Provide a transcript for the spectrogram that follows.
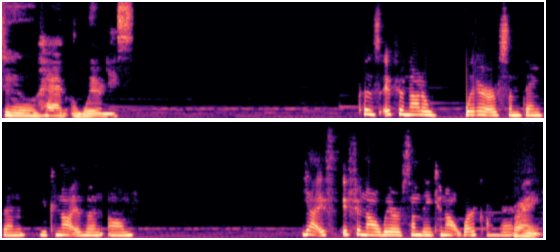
to have awareness? Because if you're not aware of something, then you cannot even um. Yeah, if if you're not aware of something, you cannot work on it Right.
